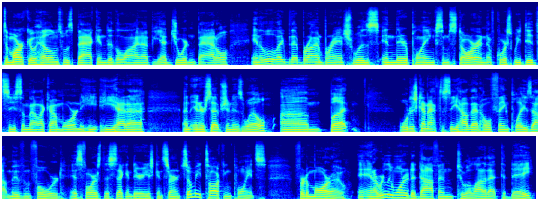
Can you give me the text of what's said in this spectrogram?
DeMarco Hellams was back into the lineup. You had Jordan Battle, and it looked like that Brian Branch was in there playing some star. And of course, we did see some Malachi Moore, and he he had a an interception as well. Um, but we'll just kind of have to see how that whole thing plays out moving forward as far as the secondary is concerned. So many talking points for tomorrow, and I really wanted to dive into a lot of that today,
